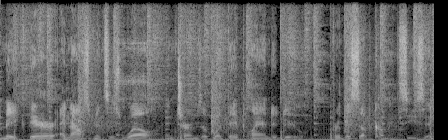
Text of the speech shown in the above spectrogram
make their announcements as well in terms of what they plan to do for this upcoming season.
